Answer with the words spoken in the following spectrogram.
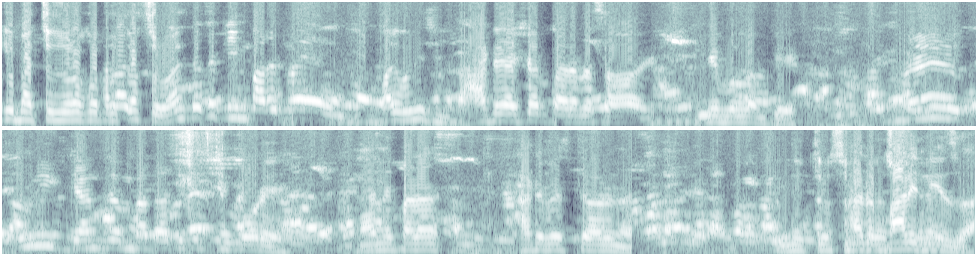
কি বাচ্চা জোড়া কত চাচ্ছ হাটে আসার তারা বেচা হয় কি বললাম কি? তুমি পরে। মানে পাড়া হাটে বেচতে পারে না। দেখতে বাড়ি নিয়ে করে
